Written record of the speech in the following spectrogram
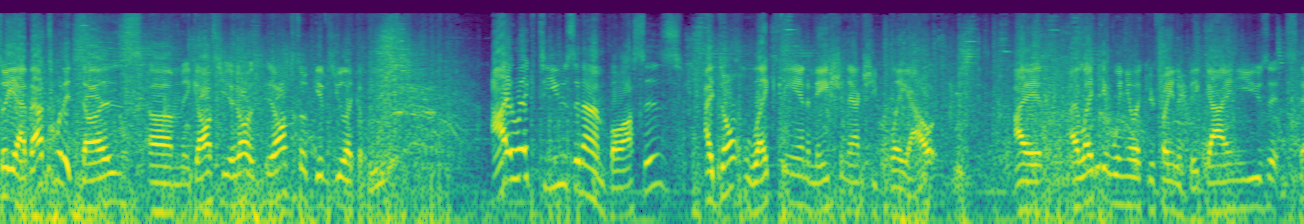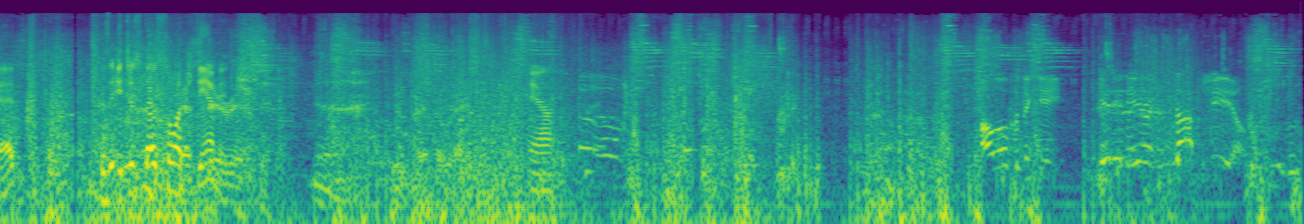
So yeah, that's what it does. Um, it also it also, it also gives you like a boost. I like to use it on bosses. I don't like the animation to actually play out. I I like it when you're like you're fighting a big guy and you use it instead, because it just does so much damage. is. Nah, we've read the rest. Yeah. Get in here and stop Shield.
